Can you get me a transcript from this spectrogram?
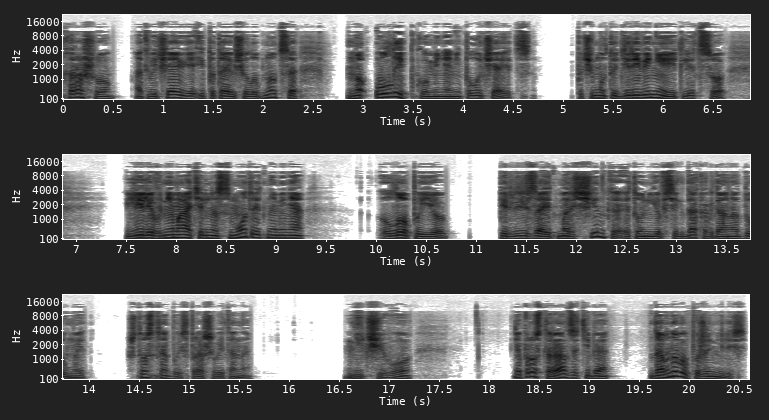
Хорошо, отвечаю я и пытаюсь улыбнуться, но улыбка у меня не получается. Почему-то деревенеет лицо. Лиля внимательно смотрит на меня. Лоб ее перерезает морщинка. Это у нее всегда, когда она думает. «Что с тобой?» — спрашивает она. «Ничего. Я просто рад за тебя. Давно вы поженились?»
